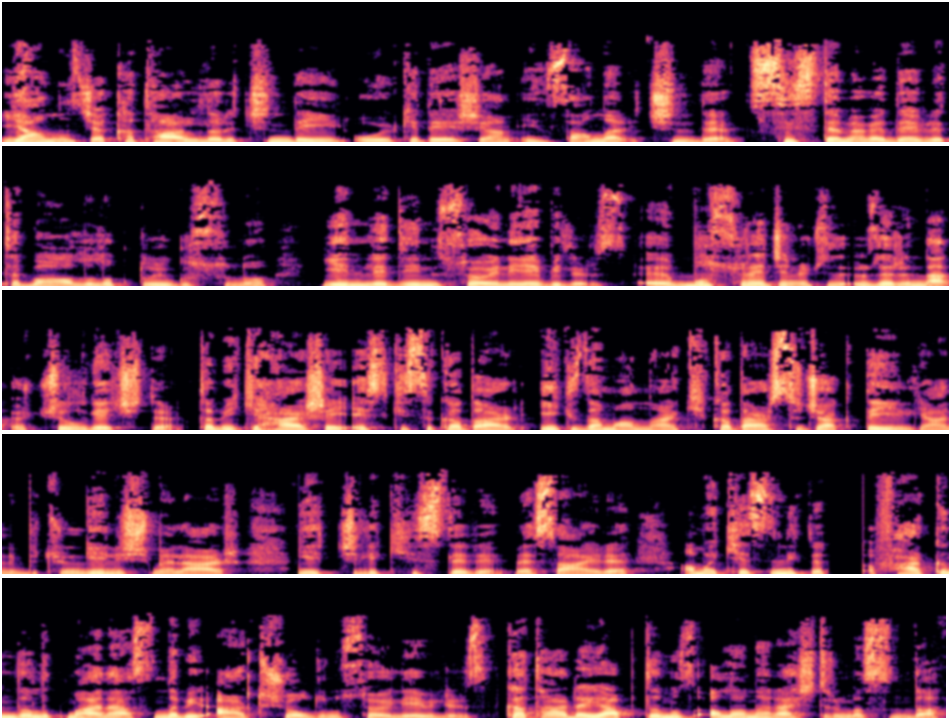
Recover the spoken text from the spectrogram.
yalnızca Katarlılar için değil, o ülkede yaşayan insanlar için de sisteme ve devlete bağlılık duygusunu yenilediğini söyleyebiliriz. E, bu sürecin üzerinden 3 yıl geçti. Tabii ki her şey eskisi kadar, ilk zamanlarki kadar sıcak değil yani bütün gelişmeler, yetçilik hisleri vesaire. Ama kesinlikle farkındalık manasında bir artış olduğunu söyleyebiliriz. Katar'da yaptığımız alan araştırmasında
